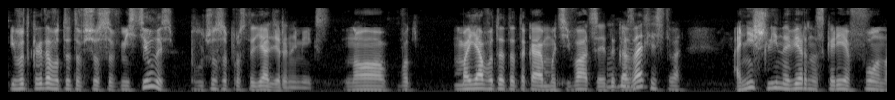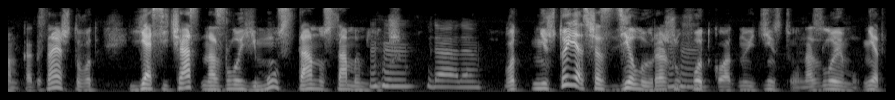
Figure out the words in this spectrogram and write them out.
и вот когда вот это все совместилось, получился просто ядерный микс. Но вот моя вот эта такая мотивация и Мгм. доказательство они шли, наверное, скорее фоном. Как знаешь, что вот я сейчас на зло ему стану самым лучшим. Мгм. Да, да. Вот не что я сейчас сделаю, рожу Мгм. фотку одну единственную, на зло ему. Нет,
